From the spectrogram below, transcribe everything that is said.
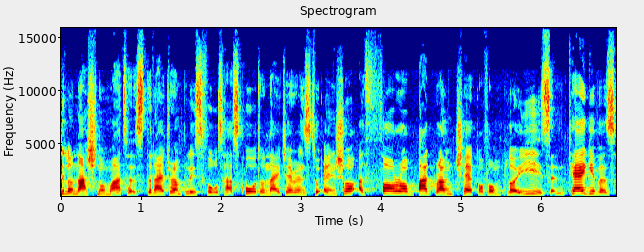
Still on national matters, the Nigerian police force has called on Nigerians to ensure a thorough background check of employees and caregivers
